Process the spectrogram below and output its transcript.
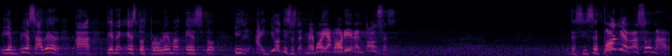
Y empieza a ver, ah, tiene estos problemas, esto. Y, ay Dios, dice usted, me voy a morir entonces. Entonces, si se pone a razonar,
